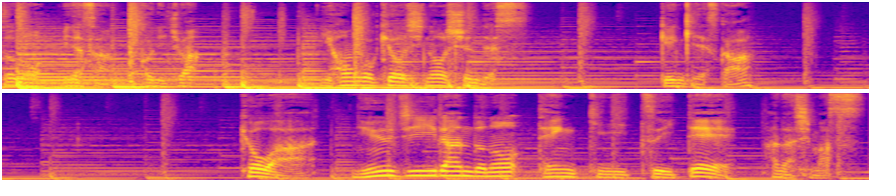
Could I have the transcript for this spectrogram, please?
どうも皆さんこんにちは。日本語教師の春です。元気ですか？今日はニュージーランドの天気について話します。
